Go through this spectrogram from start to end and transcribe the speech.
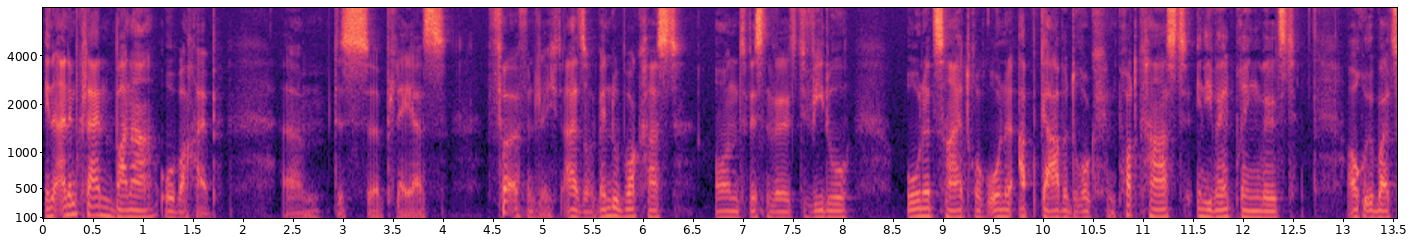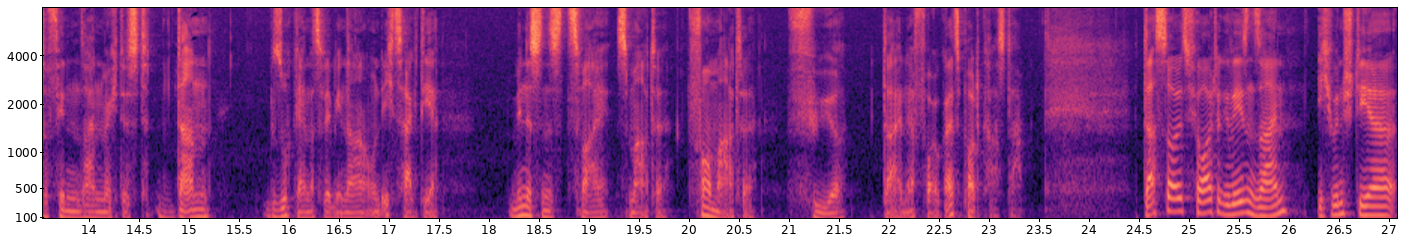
in einem kleinen Banner oberhalb ähm, des äh, Players veröffentlicht. Also, wenn du Bock hast und wissen willst, wie du ohne Zeitdruck, ohne Abgabedruck einen Podcast in die Welt bringen willst, auch überall zu finden sein möchtest, dann besuch gerne das Webinar und ich zeige dir mindestens zwei smarte Formate für deinen Erfolg als Podcaster. Das soll es für heute gewesen sein. Ich wünsche dir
